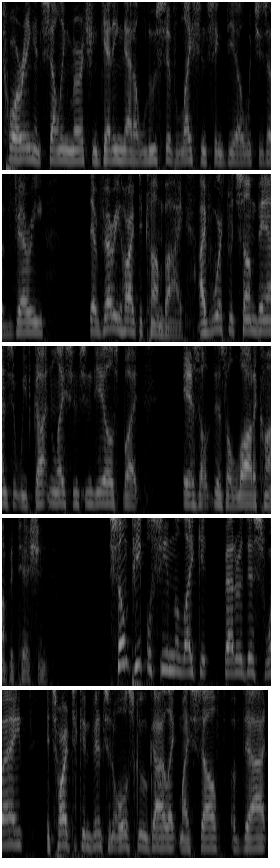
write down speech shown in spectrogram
touring and selling merch and getting that elusive licensing deal, which is a very they're very hard to come by. I've worked with some bands that we've gotten licensing deals, but there's a, there's a lot of competition. Some people seem to like it better this way. It's hard to convince an old school guy like myself of that,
